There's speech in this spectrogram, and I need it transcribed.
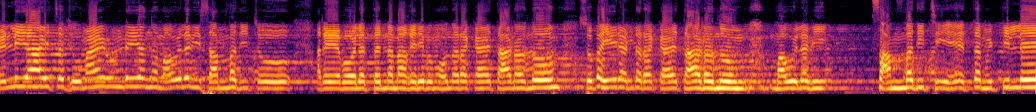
വെള്ളിയാഴ്ച ജുമയുണ്ട് എന്ന് മൗലവി സമ്മതിച്ചു. അതേപോലെ തന്നെ മകരിബ് മൂന്നിറക്കായത്താണെന്നും സുബഹി രണ്ടിറക്കായത്താണെന്നും മൗലവി സമ്മതിച്ച് ഏത്തമിട്ടില്ലേ?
